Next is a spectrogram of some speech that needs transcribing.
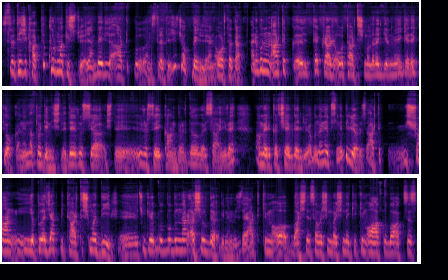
stratejik hattı kurmak istiyor. Yani belli artık bu hani strateji çok belli yani ortada. Hani bunun artık e, tekrar o tartışmalara girmeye gerek yok. Hani NATO genişledi, Rusya işte Rusya'yı kandırdı vesaire. Amerika çevreliyor. Bunların hepsini biliyoruz. Artık şu an yapılacak bir tartışma değil. E, çünkü bu, bu bunlar aşıldı günümüzde. Artık kim o başta savaşın başındaki kim o haklı bu haksız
